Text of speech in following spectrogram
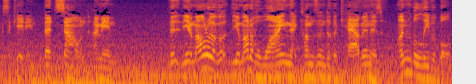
intoxicating. That sound i mean the, the amount of the amount of whine that comes into the cabin is unbelievable.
